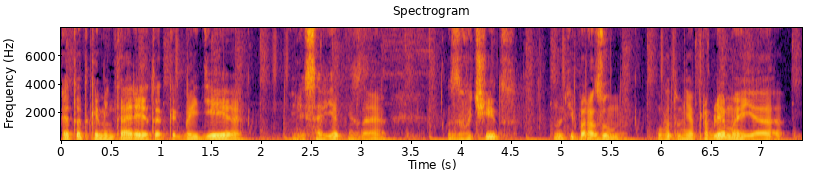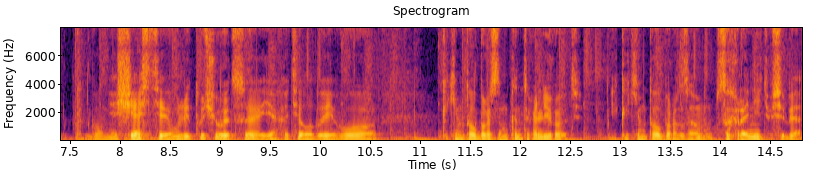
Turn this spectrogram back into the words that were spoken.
этот комментарий, это как бы идея или совет, не знаю, звучит, ну, типа разумно. Вот у меня проблема, я, как бы у меня счастье улетучивается, я хотел бы его каким-то образом контролировать и каким-то образом сохранить у себя.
